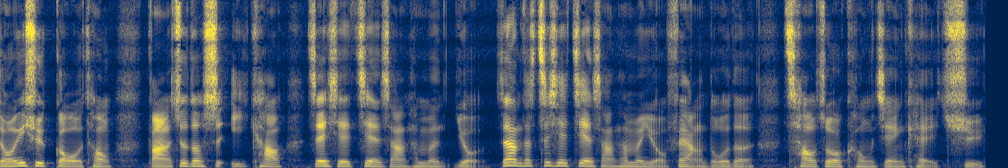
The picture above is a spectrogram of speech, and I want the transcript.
容易去沟通，反而这都是依靠这些建商，他们有让这些建商他们有非常多的操作空间，可以去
